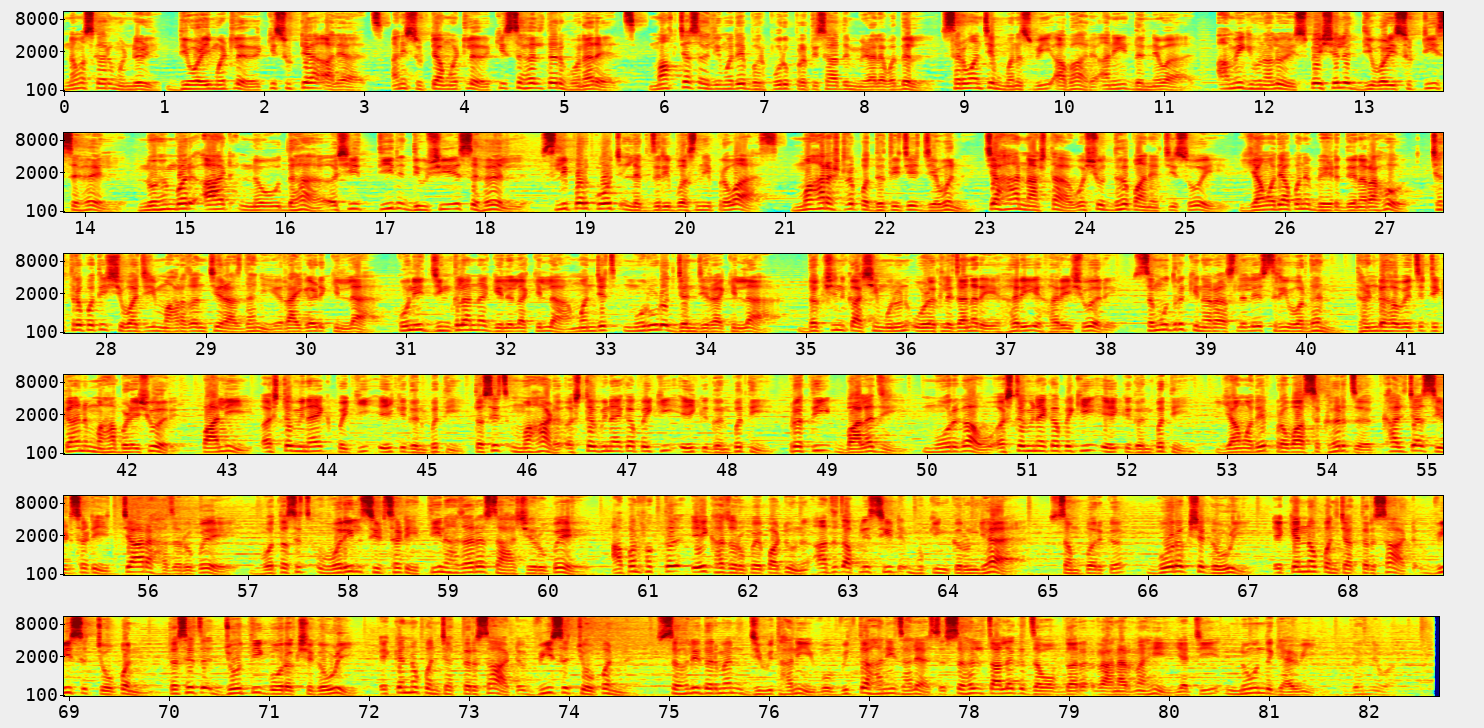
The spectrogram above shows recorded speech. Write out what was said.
नमस्कार मंडळी. दिवाळी म्हटलं की सुट्ट्या आल्याच आणि सुट्ट्या म्हटलं की सहल तर होणारच. मागच्या सहलीमध्ये भरपूर प्रतिसाद मिळाल्याबद्दल सर्वांचे मनस्वी आभार आणि धन्यवाद. आम्ही घेऊन आलोय स्पेशल दिवाळी सुट्टी सहल. नोव्हेंबर आठ नऊ दहा अशी तीन दिवसीय सहल. स्लीपर कोच लक्झरी बसने प्रवास. महाराष्ट्र पद्धतीचे जेवण चहा नाश्ता व शुद्ध पाण्याची सोय. यामध्ये आपण भेट देणार आहोत छत्रपती शिवाजी महाराजांची राजधानी रायगड किल्ला. कोणी जिंकला न गेलेला किल्ला म्हणजेच मुरुड जंजिरा किल्ला. दक्षिण काशी म्हणून ओळखले जाणारे हरी हरेश्वर समुद्र किनारा असलेले श्रीवर्धन थंड हवेचे ठिकाण महाबळेश्वर पाली अष्टविनायक पैकी एक गणपती तसेच महाड अष्टविनायकापैकी एक गणपती प्रति बालाजी मोरगाव अष्टविनायकापैकी एक गणपती. यामध्ये प्रवास खर्च खालच्या सीटसाठी चार हजार रुपये व तसेच वरील सीटसाठी तीन हजार सहाशे रुपये. आपण फक्त एक हजार रुपये पाठवून आजच आपली सीट बुकिंग करून घ्या. संपर्क गोरक्ष गवळी एक्क्याण्णव पंच्याहत्तर साठ वीस चोपन्न. तसेच ज्योती गोरक्ष गवळी एक्क्याण्णव पंच्याहत्तर साठ वीस चोपन्न. सहली दरम्यान जीवितहानी व वित्तहानी झाल्यास सहल चालक जबाबदार राहणार नाही याची नोंद घ्यावी. धन्यवाद.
